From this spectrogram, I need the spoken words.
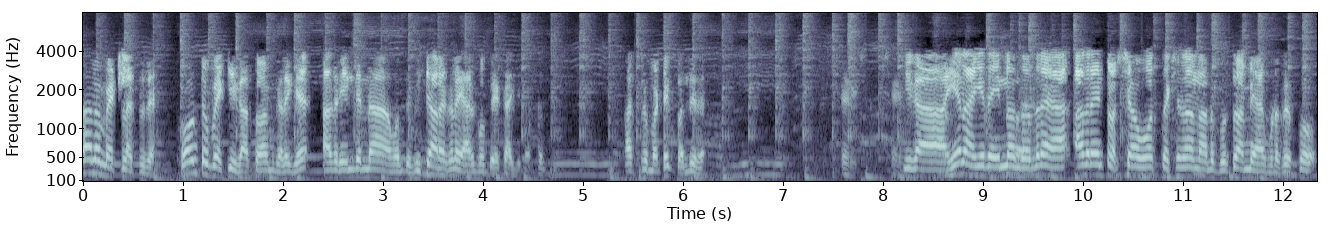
ನಾನು ಮೆಟ್ಲತ್ತಿದೆ. ಕೌಂಟು ಬೇಕೀಗ ಸ್ವಾಮಿಗಳಿಗೆ. ಅದ್ರ ಹಿಂದಿನ ಒಂದು ವಿಚಾರಗಳು ಯಾರಿಗೂ ಬೇಕಾಗಿದೆ ಅಷ್ಟ್ರ ಮಟ್ಟಿಗೆ ಬಂದಿದೆ. ಈಗ ಏನಾಗಿದೆ ಇನ್ನೊಂದು ಅಂದ್ರೆ, ಹದಿನೆಂಟು ವರ್ಷ ಹೋದ ತಕ್ಷಣ ನಾನು ಗುರುಸ್ವಾಮಿ ಆಗ್ಬಿಡ್ಬೇಕು.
